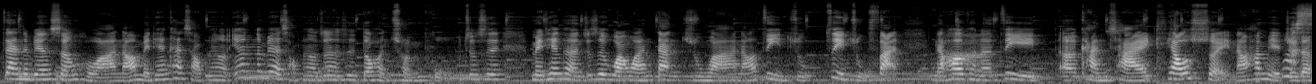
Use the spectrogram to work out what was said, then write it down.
在那边生活啊，然后每天看小朋友，因为那边的小朋友真的是都很淳朴，就是每天可能就是玩玩弹珠啊，然后自己煮自己煮饭，然后可能自己呃砍柴挑水，然后他们也觉得，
